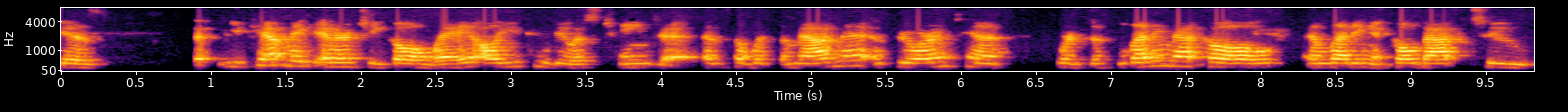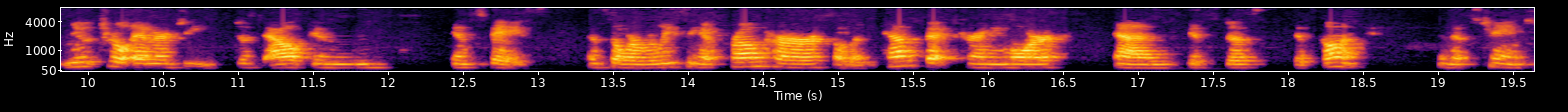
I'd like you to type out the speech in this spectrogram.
is you can't make energy go away. All you can do is change it. And so with the magnet and through our intent, we're just letting that go and letting it go back to neutral energy, just out in in space. And so we're releasing it from her so that it can't affect her anymore. And it's just it's gone and it's changed.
